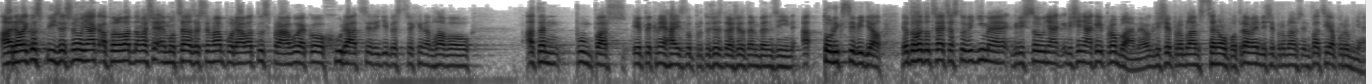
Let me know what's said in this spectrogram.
ale daleko spíš začnou nějak apelovat na vaše emoce a začnou vám podávat tu zprávu jako chudáci lidi bez střechy nad hlavou, a ten pumpař je pěkný hajzl, protože zdražil ten benzín a tolik si viděl. Jo, tohle to třeba často vidíme, když, jsou nějak, když je nějaký problém, jo? když je problém s cenou potravin, když je problém s inflací a podobně.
